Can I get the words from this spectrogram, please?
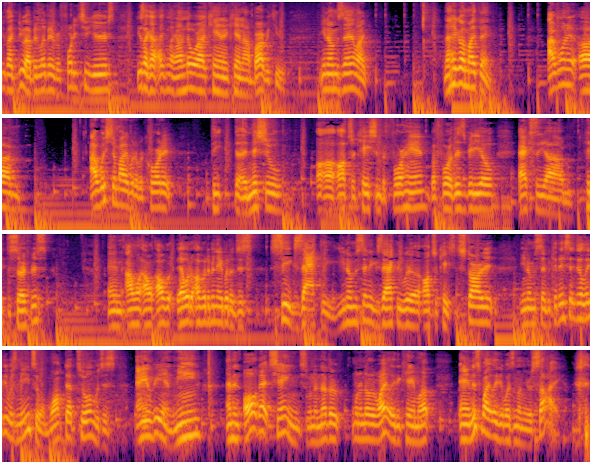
He's like, "Dude, I've been living here for 42 years." He's like, I, like, I know where I can and cannot barbecue." You know what I'm saying? Like, now here goes my thing. I wanted, um, I wish somebody would have recorded the the initial uh, altercation beforehand, before this video actually um, hit the surface, and I, I, I would I would have been able to just see exactly, you know what I'm saying, exactly where the altercation started. You know what I'm saying? Because they said the lady was mean to him, walked up to him, which is angry and mean, and then all that changed when another when another white lady came up, and this white lady wasn't on your side.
